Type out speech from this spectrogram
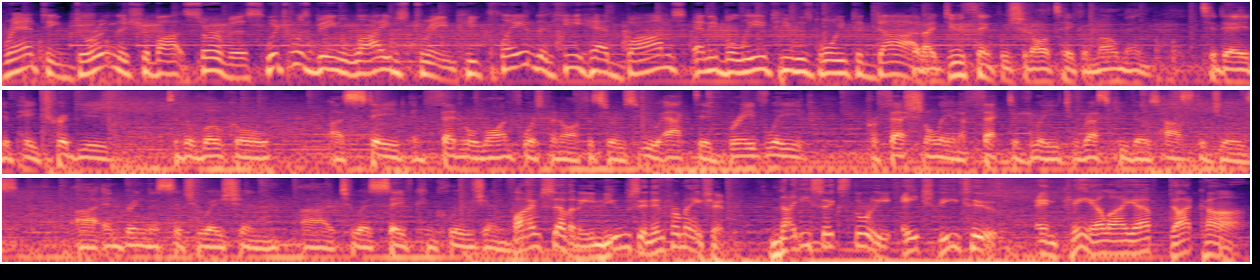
ranting during the Shabbat service, which was being live streamed. He claimed that he had bombs and he believed he was going to die. But I do think we should all take a moment today to pay tribute to the local, uh, state, and federal law enforcement officers who acted bravely, professionally, and effectively to rescue those hostages. Uh, and bring this situation uh, to a safe conclusion. 570 News and Information, 96.3 HD2, and KLIF.com.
